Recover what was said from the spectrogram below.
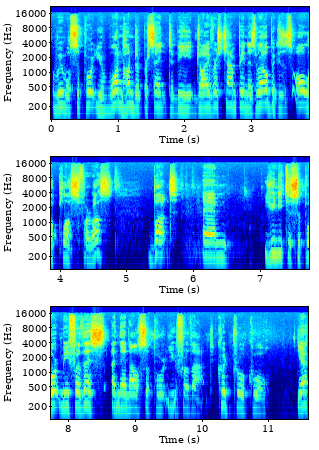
We will support you 100% to be drivers champion as well because it's all a plus for us. But um, you need to support me for this and then I'll support you for that. Quid pro quo. Yeah?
